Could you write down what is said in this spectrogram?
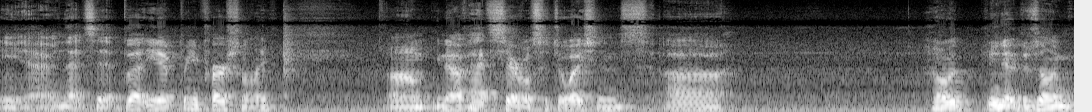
You know, and that's it. But you know, for me personally, um, you know, I've had several situations. Uh, Would, you know, there's only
